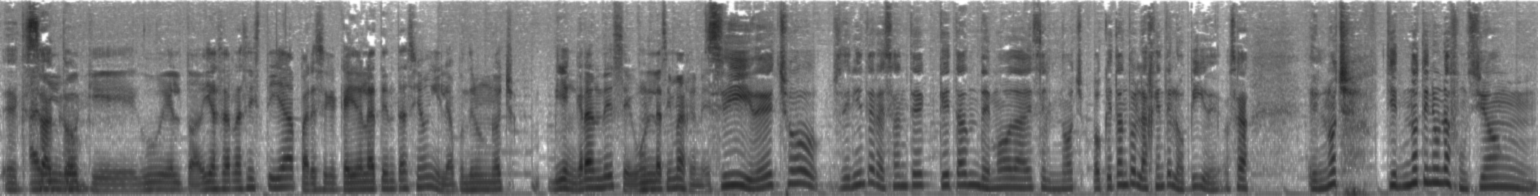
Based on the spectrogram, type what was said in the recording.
Exacto. Algo que Google todavía se resistía, parece que ha caído en la tentación y le va a poner un Notch bien grande según las imágenes. Sí, de hecho, sería interesante qué tan de moda es el notch o qué tanto la gente lo pide. O sea, el notch no tiene una función,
